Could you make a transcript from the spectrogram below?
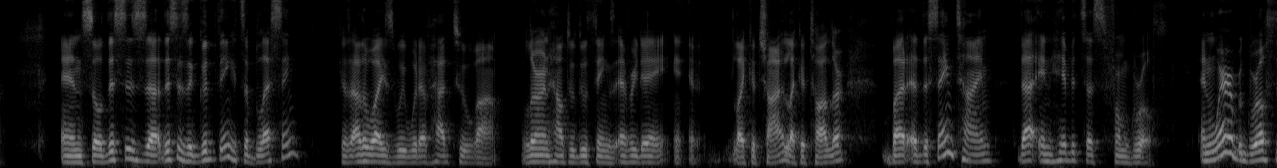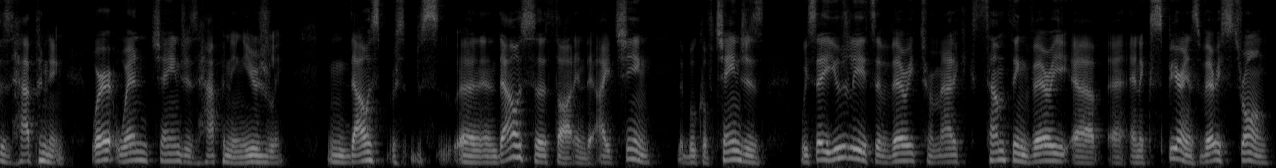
And so this is uh, this is a good thing. It's a blessing because otherwise we would have had to uh, learn how to do things every day eh, eh, like a child, like a toddler. But at the same time, that inhibits us from growth. And where growth is happening, where when change is happening usually, Taoist, uh, Taoist uh, thought in the I Ching, the book of changes, we say usually it's a very traumatic, something very, uh, an experience very strong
